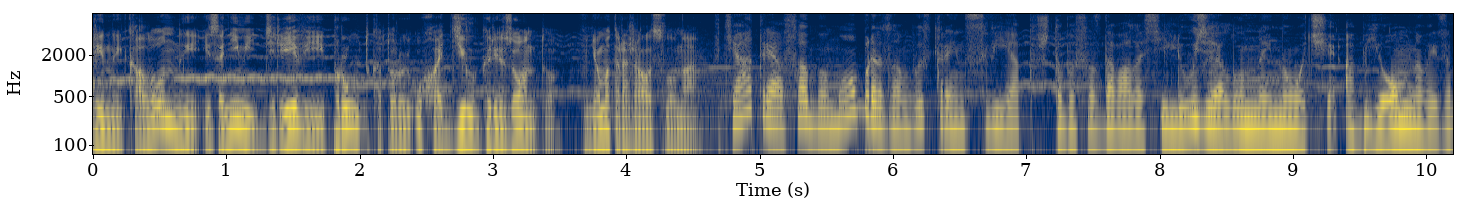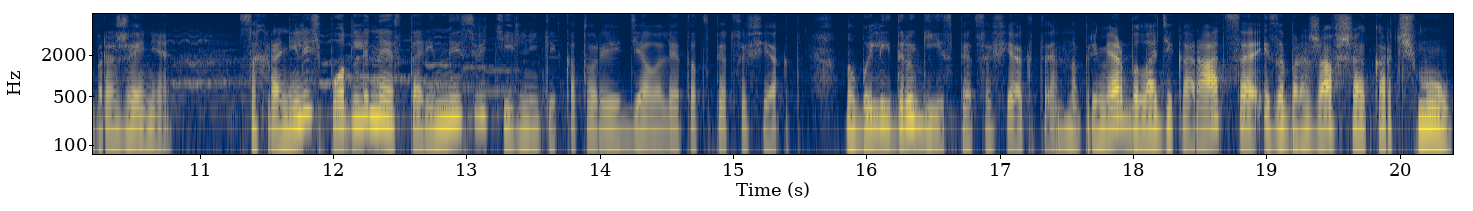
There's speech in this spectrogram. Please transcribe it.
Старинные колонны, и за ними деревья и пруд, который уходил к горизонту. В нем отражалась луна. В театре особым образом выстроен свет, чтобы создавалась иллюзия лунной ночи, объемного изображения. Сохранились подлинные старинные светильники, которые делали этот спецэффект. Но были и другие спецэффекты. Например, была декорация, изображавшая корчму,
